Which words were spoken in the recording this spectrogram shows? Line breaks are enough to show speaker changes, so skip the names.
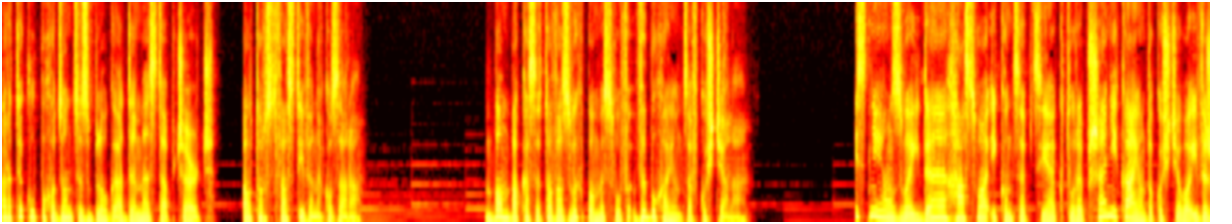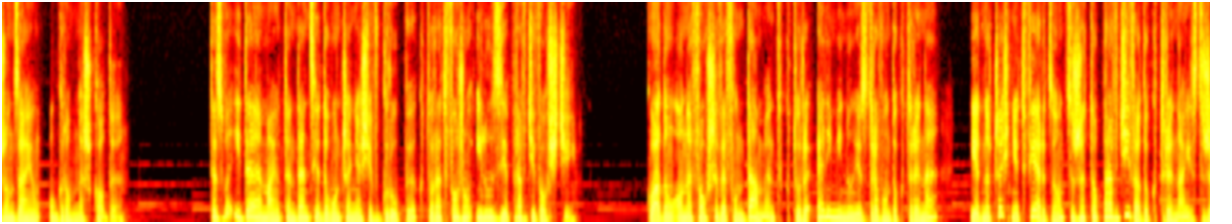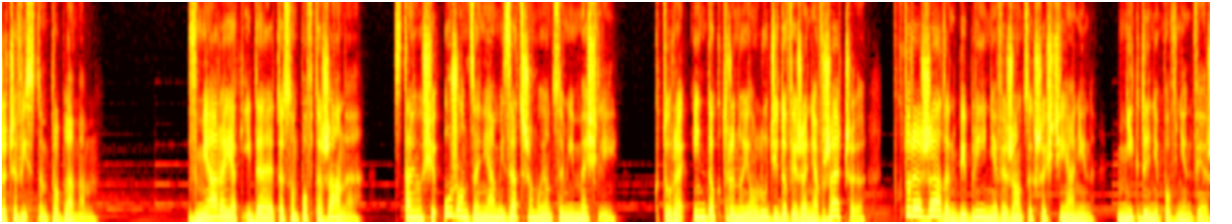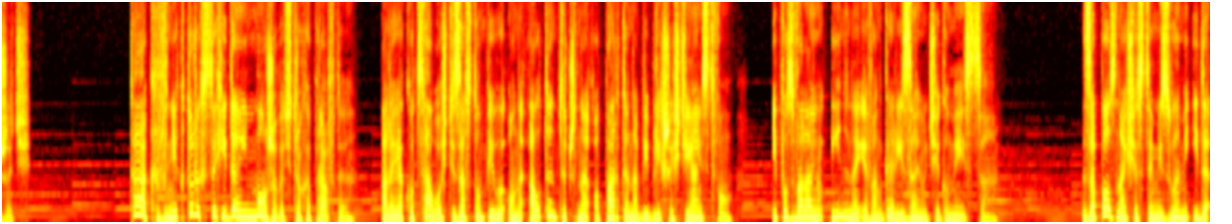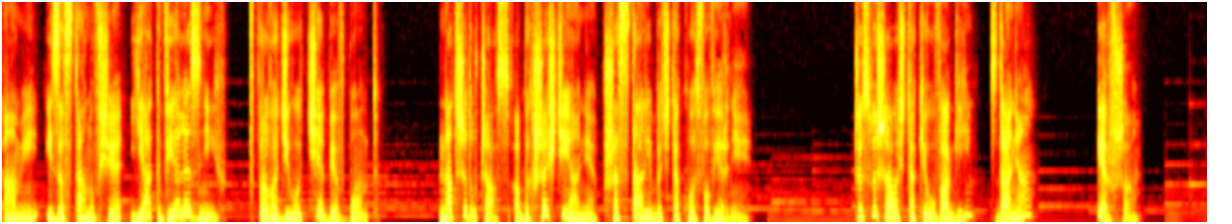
artykuł pochodzący z bloga The Messed Up Church autorstwa Stevena Kozara. Bomba kasetowa złych pomysłów wybuchająca w kościele. Istnieją złe idee, hasła i koncepcje, które przenikają do kościoła i wyrządzają ogromne szkody. Te złe idee mają tendencję do łączenia się w grupy, które tworzą iluzję prawdziwości. Kładą one fałszywy fundament, który eliminuje zdrową doktrynę, jednocześnie twierdząc, że to prawdziwa doktryna jest rzeczywistym problemem. W miarę jak idee te są powtarzane, stają się urządzeniami zatrzymującymi myśli, które indoktrynują ludzi do wierzenia w rzeczy, w które żaden biblijnie wierzący chrześcijanin nigdy nie powinien wierzyć. Tak, w niektórych z tych idei może być trochę prawdy, ale jako całość zastąpiły one autentyczne, oparte na Biblii chrześcijaństwo i pozwalają innej Ewangelii zająć jego miejsce. Zapoznaj się z tymi złymi ideami i zastanów się, jak wiele z nich wprowadziło ciebie w błąd. Nadszedł czas, aby chrześcijanie przestali być tak łatwowierni. Czy słyszałeś takie uwagi, zdania? Pierwsze.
